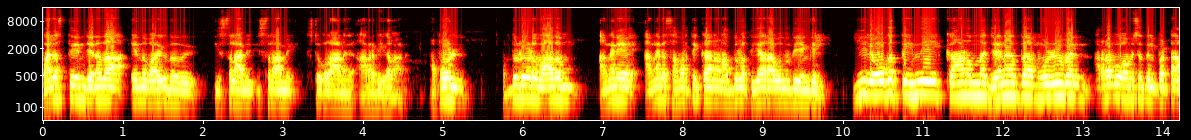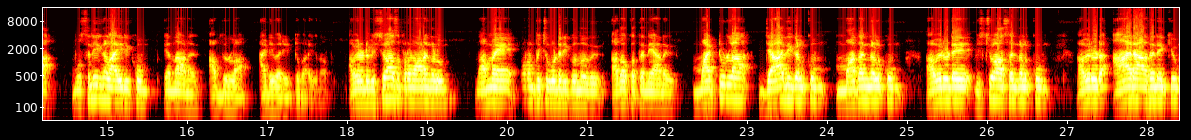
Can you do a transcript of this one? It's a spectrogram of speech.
പലസ്തീൻ ജനത എന്ന് പറയുന്നത് ഇസ്ലാമി ഇസ്ലാമിസ്റ്റുകളാണ് അറബികളാണ്. അപ്പോൾ അബ്ദുള്ളയുടെ വാദം അങ്ങനെ അങ്ങനെ സമർത്ഥിക്കാനാണ് അബ്ദുള്ള തയ്യാറാവുന്നത് എങ്കിൽ ഈ ലോകത്ത് ഇന്ന് കാണുന്ന ജനത മുഴുവൻ അറബ് വംശത്തിൽപ്പെട്ട മുസ്ലിങ്ങളായിരിക്കും എന്നാണ് അബ്ദുള്ള അടിവരയിട്ട് പറയുന്നത്. അവരുടെ വിശ്വാസ പ്രമാണങ്ങളും നമ്മെ ഓർമ്മിപ്പിച്ചുകൊണ്ടിരിക്കുന്നത് അതൊക്കെ തന്നെയാണ്. മറ്റുള്ള ജാതികൾക്കും മതങ്ങൾക്കും അവരുടെ വിശ്വാസങ്ങൾക്കും അവരുടെ ആരാധനയ്ക്കും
